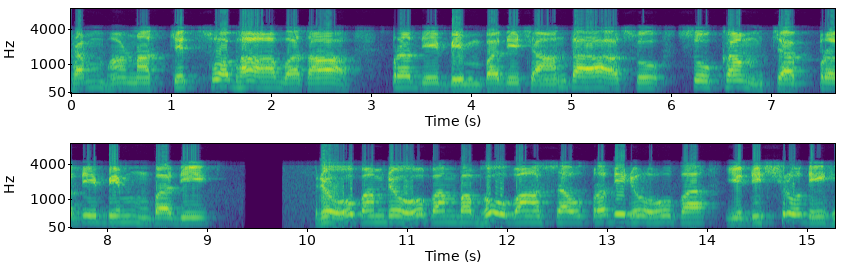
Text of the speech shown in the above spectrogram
ब्रह्मणश्चित्स्वभावता प्रतिबिम्बति शान्तासु सुखं च प्रतिबिम्बति रूपं रूपं बभूवासौ प्रतिरूप इति श्रुतिः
